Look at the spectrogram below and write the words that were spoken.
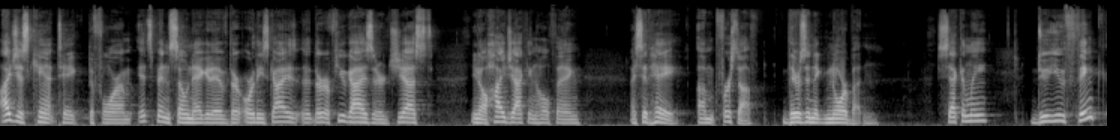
I just can't take the forum. It's been so negative. There or these guys uh, there are a few guys that are just, you know, hijacking the whole thing. I said, "Hey, um, first off, there's an ignore button. Secondly, do you think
